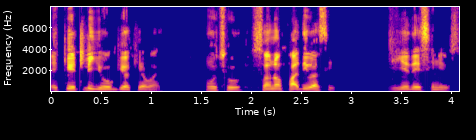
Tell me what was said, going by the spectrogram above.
એ કેટલી યોગ્ય કહેવાય? હું છું સન ઓફ આદિવાસી જીએ દેશી ન્યૂઝ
